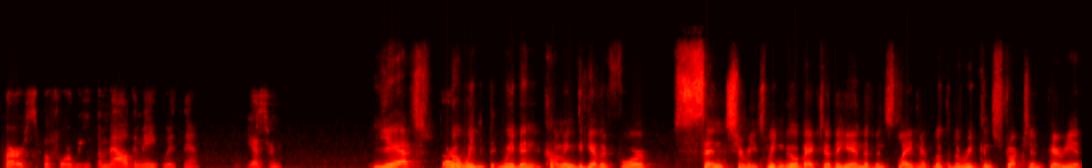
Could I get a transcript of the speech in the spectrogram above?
first before we amalgamate with them? Yes or no? Yes, but we we've been coming together for centuries. We can go back to the end of enslavement. Look at the Reconstruction period.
